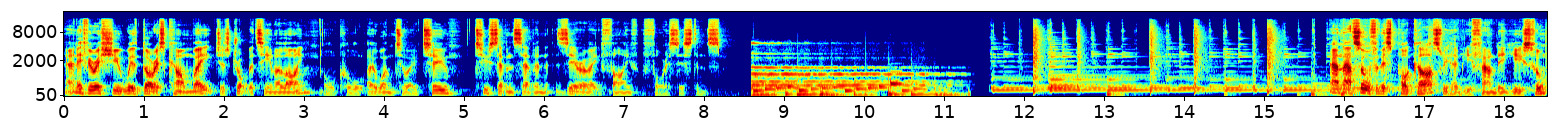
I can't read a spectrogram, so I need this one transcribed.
And if your issue with Doris can't wait, just drop the team a line or call 01202 277 085 for assistance. And that's all for this podcast. We hope you found it useful.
